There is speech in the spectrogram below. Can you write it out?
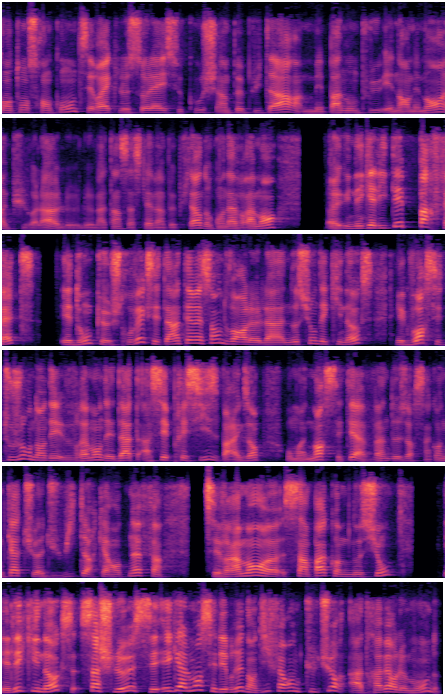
quand on se rend compte, c'est vrai que le soleil se couche un peu plus tard, mais pas non plus énormément. Et puis voilà, le, matin, ça se lève un peu plus tard. Donc on a vraiment euh, une égalité parfaite. Et donc, euh, je trouvais que c'était intéressant de voir la notion d'équinoxe et de voir c'est toujours dans des, vraiment des dates assez précises. Par exemple, au mois de mars, c'était à 22h54, tu as du 8h49. c'est vraiment euh, sympa comme notion. Et l'équinoxe, sache-le, c'est également célébré dans différentes cultures à travers le monde.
